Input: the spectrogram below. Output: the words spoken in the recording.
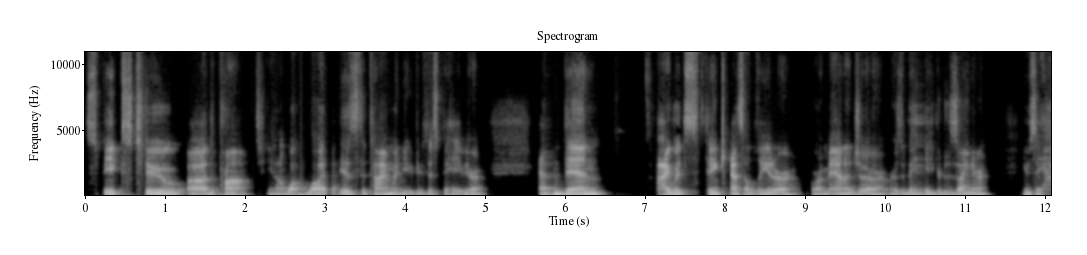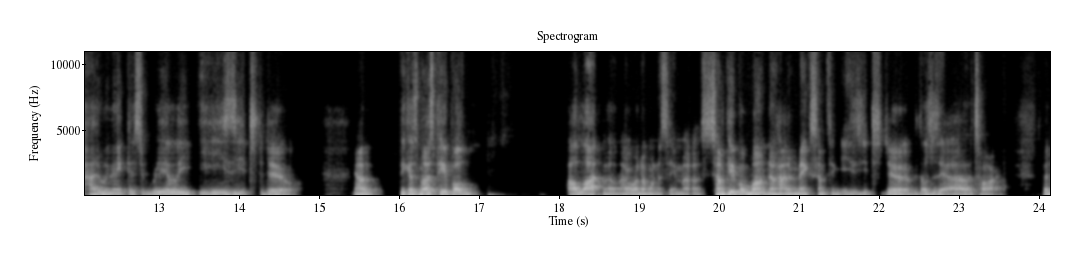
speaks to uh, the prompt. You know, what what is the time when you do this behavior, and then I would think as a leader or a manager or as a behavior designer, you say, how do we make this really easy to do? Now, because most people a lot well, i don't want to say most some people won't know how to make something easy to do. They'll just say oh it's hard. But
